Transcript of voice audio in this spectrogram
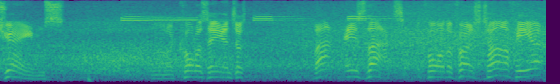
James. Quality into... That is that for the first half here.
